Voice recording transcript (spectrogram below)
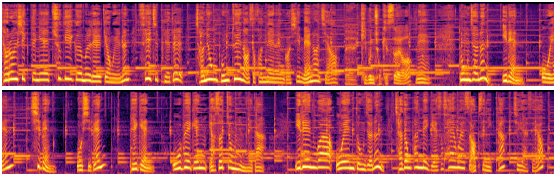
결혼식 등의 축의금을 낼 경우에는 새 지폐를 전용 봉투에 넣어서 건네는 것이 매너죠. 네, 기분 좋겠어요. 네. 동전은 1엔, 5엔, 10엔, 50엔, 100엔, 500엔 6종류입니다. 1엔과 5엔 동전은 자동 판매기에서 사용할 수 없으니까 주의하세요.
